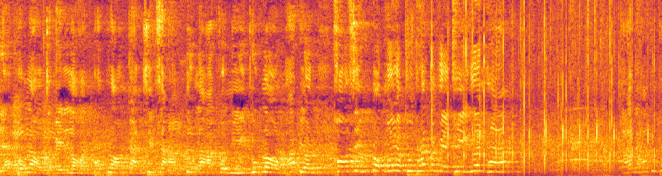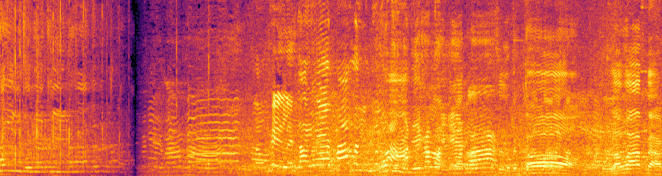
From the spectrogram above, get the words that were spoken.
และพวกเราจะไปหลอนพร้อมกัน 13 ตุลาคมนี้ทุกโรงภาพยนตร์ขอเสียงปรบมือกับทุกท่านบนเวทีด้วยครับเอาละครับทุกท่านอยู่บนเวทีนะฮะเราเพลงเลยไลแอนมากเลยคุณค่ะวันนี้ก็หลอแอนมากก็เราว่าแบบ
